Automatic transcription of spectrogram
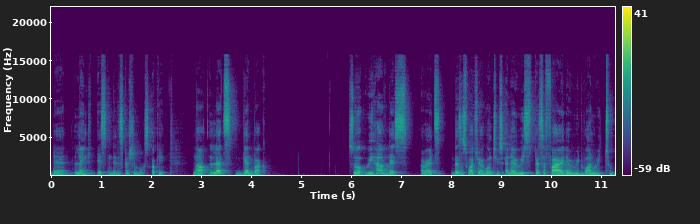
the link is in the description box. Okay, now let's get back. So we have this, all right. This is what we are going to use, and then we specify the read one, read two.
